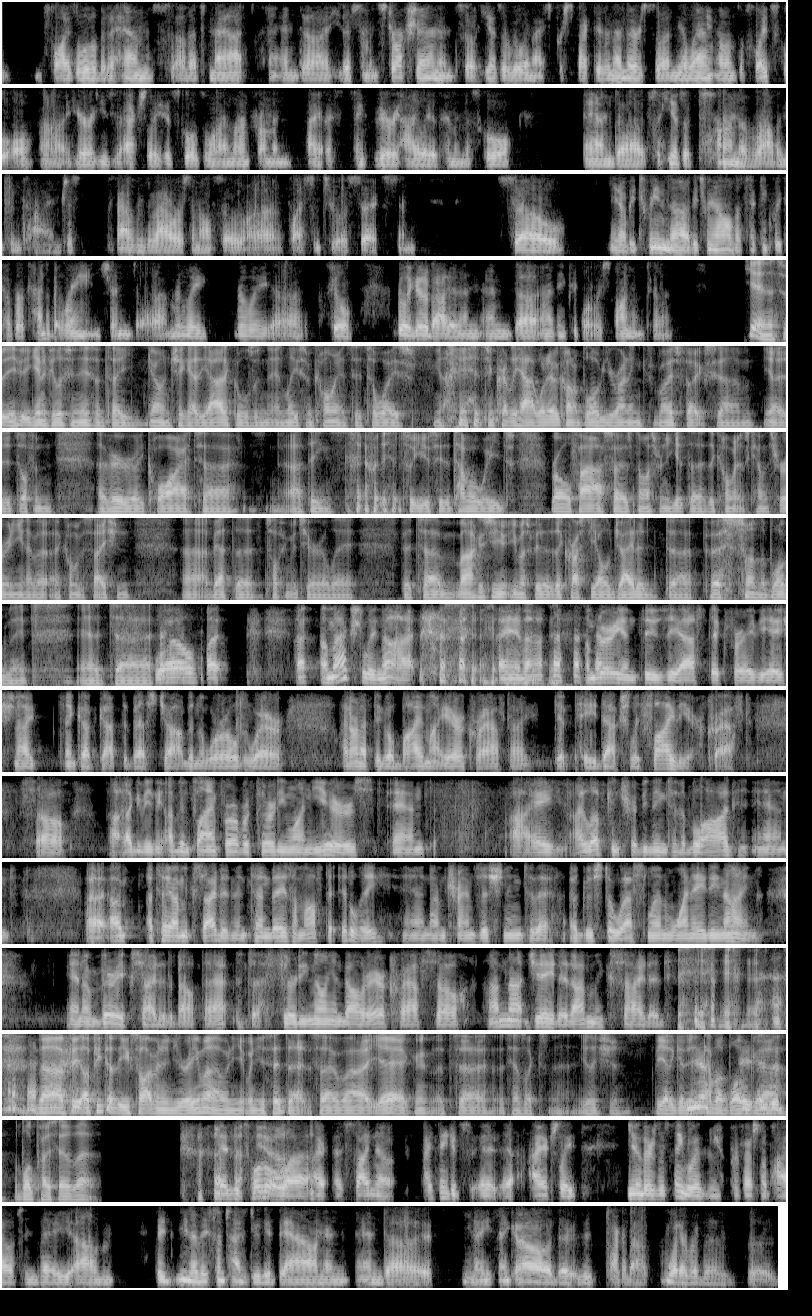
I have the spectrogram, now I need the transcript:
flies a little bit of HEMS. Uh, that's Matt, and uh, he does some instruction, and so he has a really nice perspective. And then there's uh, Neil Lanning, owns a flight school here. He's actually his school is the one I learned from, and I, I think very highly of him in the school. And so he has a ton of Robinson time, just thousands of hours, and also flies some 206. And so you know, between uh, between all of us, I think we cover kind of the range, and uh, I'm really, really uh, feel really good about it, and and, uh, and I think people are responding to it. Yeah, and that's what, if, again, if you're listening to this, I'd say go and check out the articles and, and leave some comments. It's always, you know, it's incredibly hard. Whatever kind of blog you're running for most folks, um, you know, it's often a very, very quiet uh, uh, thing. so you see the tumbleweeds roll past. So it's nice when you get the, the comments come through and you have a, a conversation uh, about the topic material there. But um, Marcus, you, you must be the, the crusty old jaded uh, person on the blog then. And, uh... Well, I, I, am actually not, and uh, I'm very enthusiastic for aviation. I think I've got the best job in the world where I don't have to go buy my aircraft. I get paid to actually fly the aircraft. So uh, I'll give you. I've been flying for over 31 years, and I I love contributing to the blog, and uh, I, I tell you, I'm excited. In 10 days, I'm off to Italy, and I'm transitioning to the Agusta Westland 189, and I'm very excited about that. It's a 30 million dollar aircraft, so I'm not jaded. I'm excited. no, I, picked up the excitement in your email when you when you said that. So uh, yeah, it's uh, it sounds like uh, you should be able to get a yeah, couple of blog uh, a blog posts out of that. As a total yeah. uh, a side note, I think it's it, I actually, you know, there's this thing with professional pilots, and they um they you know they sometimes do get down, and and uh you know you think oh they, they talk about whatever the the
